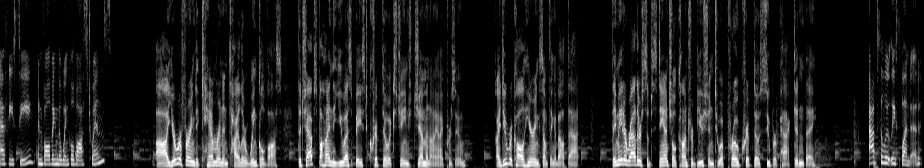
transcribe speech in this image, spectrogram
FEC, involving the Winklevoss twins? Ah, uh, you're referring to Cameron and Tyler Winklevoss, the chaps behind the US based crypto exchange Gemini, I presume. I do recall hearing something about that. They made a rather substantial contribution to a pro crypto super PAC, didn't they? Absolutely splendid.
